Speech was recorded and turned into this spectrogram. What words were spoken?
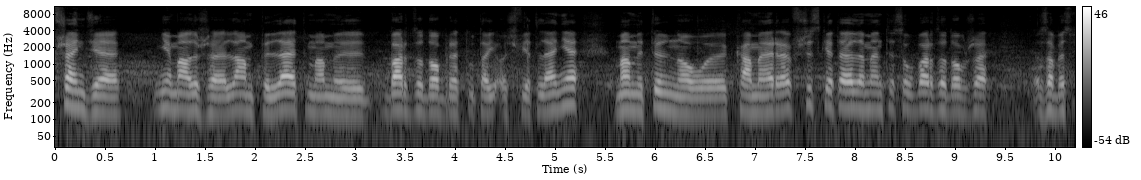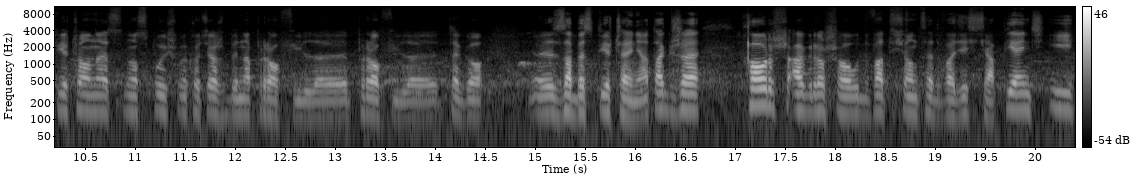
Wszędzie niemalże lampy LED, mamy bardzo dobre tutaj oświetlenie, mamy tylną kamerę. Wszystkie te elementy są bardzo dobrze zabezpieczone. No spójrzmy chociażby na profil, y, profil y, tego y, zabezpieczenia. Także Horsz Agro Show 2025 i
